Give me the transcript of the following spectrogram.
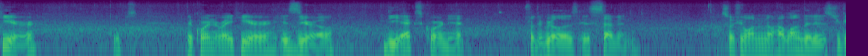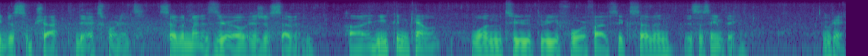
here, oops, the coordinate right here is zero. The x-coordinate for the gorillas is seven. So if you want to know how long that is, you can just subtract the x-coordinates. Seven minus zero is just seven. Uh, and you can count one, two, three, four, five, six, seven. It's the same thing. Okay,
